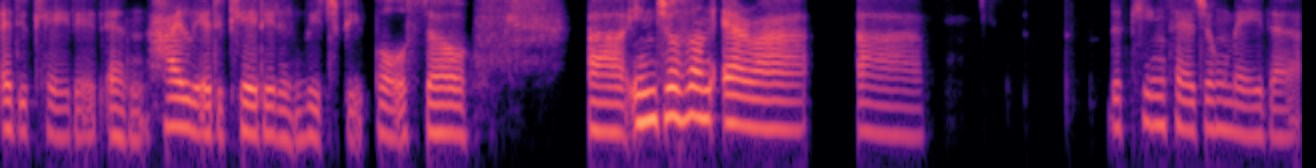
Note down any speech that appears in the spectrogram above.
educated and highly educated and rich people. So uh, in Joseon era, uh, the King Sejong made the,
